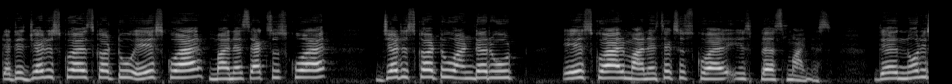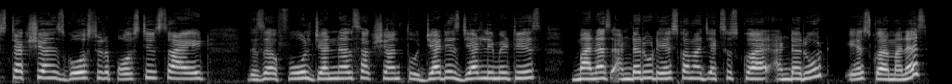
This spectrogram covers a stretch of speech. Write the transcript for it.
That is z square is equal to a square minus x square. Z square to under root a square minus x square is plus minus. There are no restrictions goes to the positive side. There is a full general section. So z is z limit is minus under root a square minus x square under root a square minus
